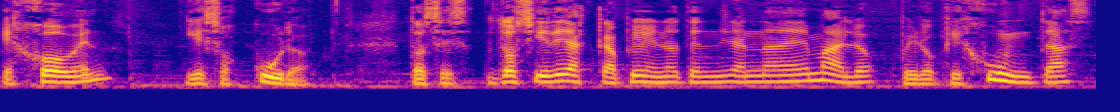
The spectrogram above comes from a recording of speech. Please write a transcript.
Es joven y es oscuro. Entonces, dos ideas que a priori no tendrían nada de malo, pero que juntas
